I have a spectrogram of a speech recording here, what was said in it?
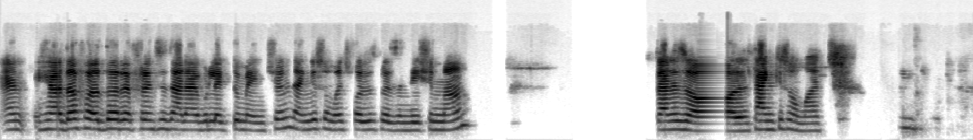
And here are the further references that I would like to mention. Thank you so much for this presentation, ma'am. That is all. Thank you so much. Thank you.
